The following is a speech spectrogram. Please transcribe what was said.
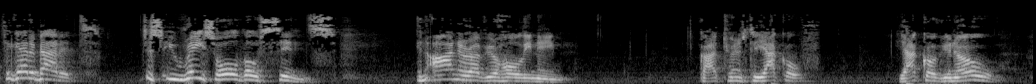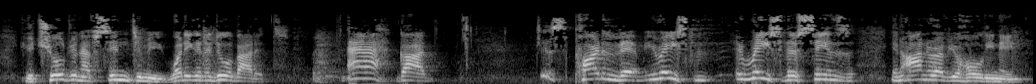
forget about it. Just erase all those sins in honor of your holy name. God turns to Yaakov. Yaakov, you know, your children have sinned to me. What are you going to do about it? Ah, God, just pardon them. Erase, erase their sins in honor of your holy name.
